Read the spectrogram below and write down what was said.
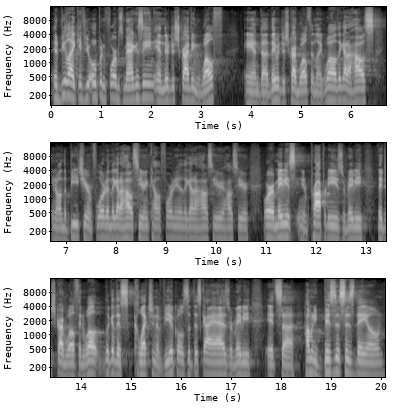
it'd be like if you open Forbes magazine and they're describing wealth and uh, they would describe wealth in like, well, they got a house, you know, on the beach here in Florida, and they got a house here in California, and they got a house here, a house here, or maybe it's know, properties, or maybe they describe wealth in, well, look at this collection of vehicles that this guy has, or maybe it's uh, how many businesses they own.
